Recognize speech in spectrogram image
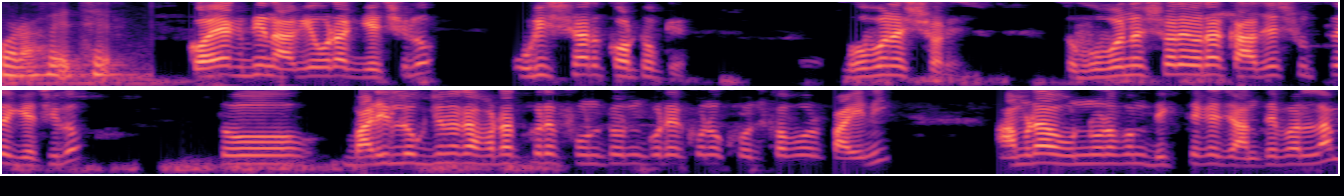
করা হয়েছে। কয়েকদিন আগে ওরা গেছিল উড়িষ্যার কটকে ভুবনেশ্বরে। তো ভুবনেশ্বরে ওরা কাজের সূত্রে গেছিল তো বাড়ির লোকজনেরা হঠাৎ করে ফোন টোন করে কোনো খোঁজ খবর পাইনি। আমরা অন্যরকম দিক থেকে জানতে পারলাম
